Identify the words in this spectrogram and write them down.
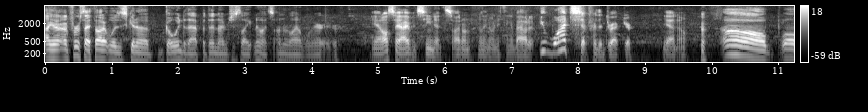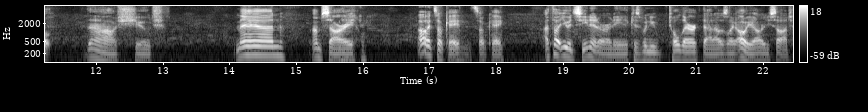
I at first I thought it was gonna go into that, but then I'm just like, no, it's unreliable narrator. Yeah, and I'll say I haven't seen it, so I don't really know anything about it You what? except for the director. Yeah, no. Oh well, oh shoot, man, I'm sorry. oh, it's okay. It's okay. I thought you had seen it already because when you told Eric that, I was like, oh, you already saw it.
